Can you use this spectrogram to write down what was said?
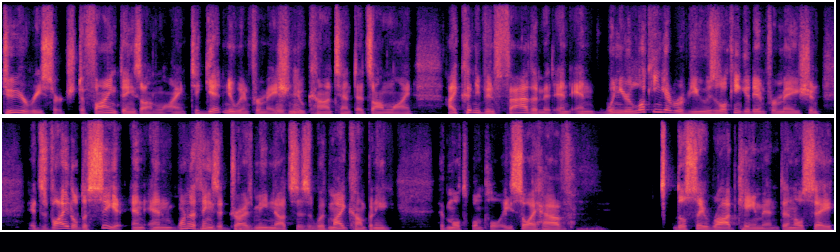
do your research, to find things online, to get new information, Mhm. new content that's online. I couldn't even fathom it. And and when you're looking at reviews, looking at information, it's vital to see it. And and one of the things that drives me nuts is with my company, I have multiple employees. So I have they'll say Rob came in, then they'll say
